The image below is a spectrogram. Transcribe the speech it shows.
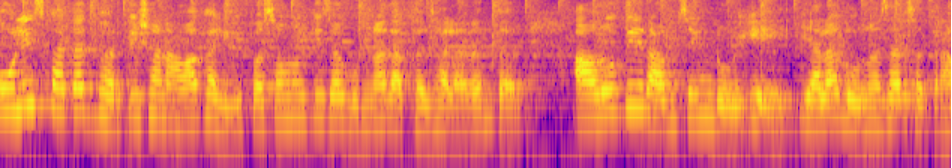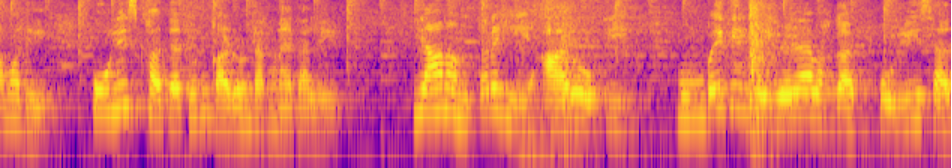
पोलीस खात्यात भरतीच्या नावाखाली फसवणुकीचा गुन्हा दाखल झाल्यानंतर आरोपी रामसिंग डोळगे याला दोन हजार सतरामध्ये पोलीस खात्यातून काढून टाकण्यात आले. यानंतरही आरोपी मुंबईतील वेगवेगळ्या भागात पोलिसात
